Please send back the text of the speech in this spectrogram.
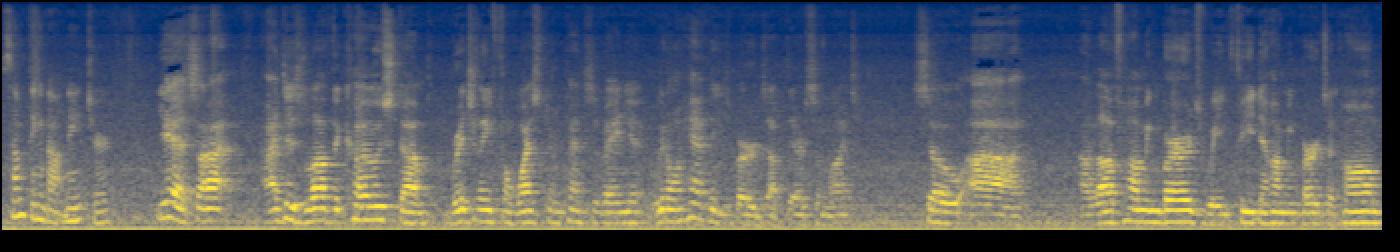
something about nature. Yes, I I just love the coast. I'm originally from Western Pennsylvania. We don't have these birds up there so much, so uh, I love hummingbirds. We feed the hummingbirds at home,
